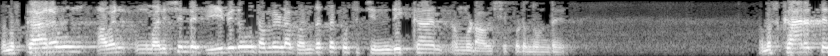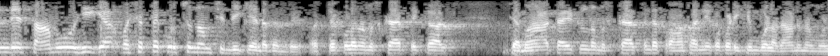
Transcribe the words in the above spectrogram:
നമസ്കാരവും അവൻ മനുഷ്യന്റെ ജീവിതവും തമ്മിലുള്ള ബന്ധത്തെക്കുറിച്ച് ചിന്തിക്കാൻ നമ്മോട് ആവശ്യപ്പെടുന്നുണ്ട്. നമസ്കാരത്തിന്റെ സാമൂഹിക വശത്തെക്കുറിച്ച് നാം ചിന്തിക്കേണ്ടതുണ്ട്. ഒറ്റക്കുള്ള നമസ്കാരത്തെക്കാൾ ജമാഅത്തായിട്ടുള്ള നമസ്കാരത്തിന്റെ പ്രാധാന്യമൊക്കെ പഠിക്കുമ്പോൾ അതാണ് നമ്മൾ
